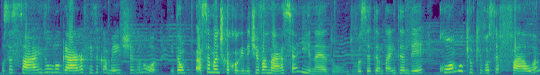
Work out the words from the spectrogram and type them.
você sai de um lugar fisicamente e chega no outro. Então, a semântica cognitiva nasce aí, né? Do, de você tentar entender como que o que você fala,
